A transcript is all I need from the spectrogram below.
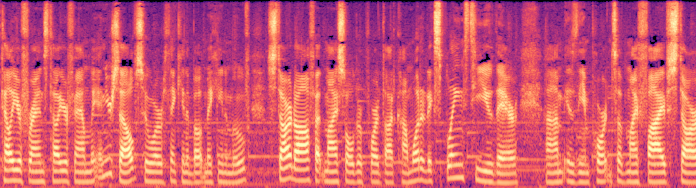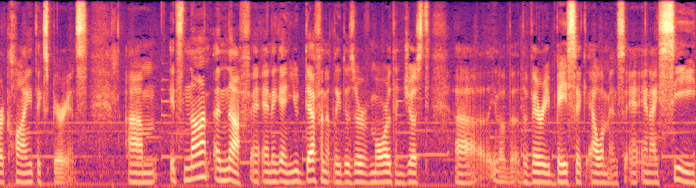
tell your friends, tell your family, and yourselves who are thinking about making a move. Start off at mysoldreport.com. What it explains to you there um, is the importance of my five star client experience. Um, it's not enough, and, again, you definitely deserve more than just uh, you know the, the very basic elements. And, and I see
